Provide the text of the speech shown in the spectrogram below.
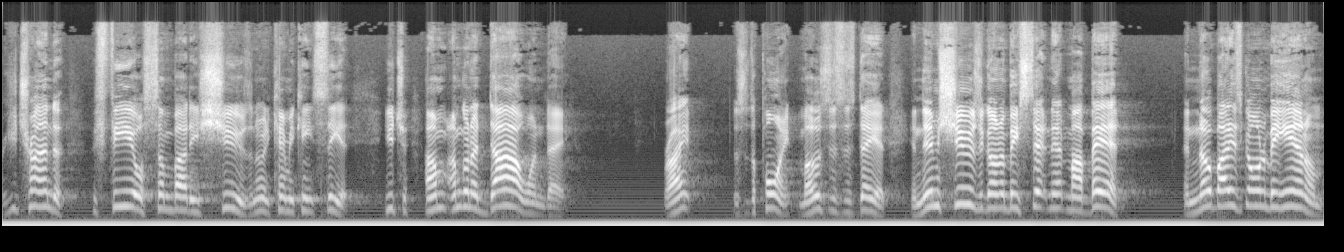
Are you trying to feel somebody's shoes? I know the camera can't see it. You tr- I'm, I'm going to die one day, right? This is the point. Moses is dead. And them shoes are going to be sitting at my bed, and nobody's going to be in them.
